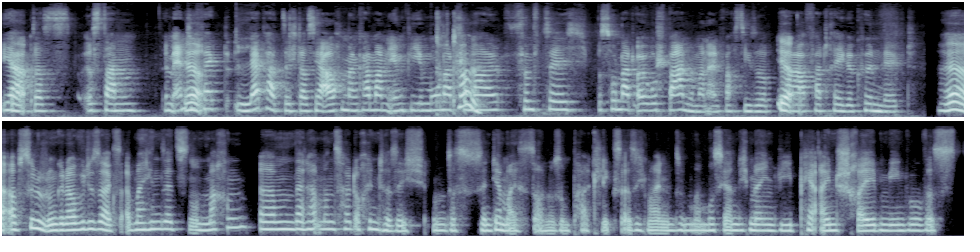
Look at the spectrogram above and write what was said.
Ja, ja, das ist dann im Endeffekt ja. läppert sich das ja auch und dann kann man irgendwie im Monat Total. schon mal 50 bis 100 Euro sparen, wenn man einfach diese ja. paar Verträge kündigt. Ja, absolut. Und genau wie du sagst, einmal hinsetzen und machen, ähm, dann hat man es halt auch hinter sich. Und das sind ja meistens auch nur so ein paar Klicks. Also ich meine, man muss ja nicht mal irgendwie per Einschreiben irgendwo was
